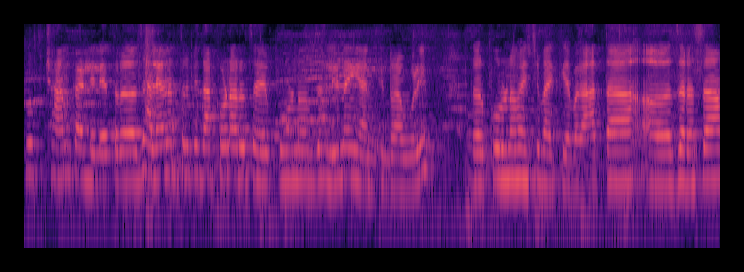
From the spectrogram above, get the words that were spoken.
खूप छान काढलेली आहे तर झाल्यानंतर मी दाखवणारच आहे. पूर्ण झाली नाही आणखीन रांगोळी. तर पूर्ण व्हायची बाकी आहे. बघा आता जरासा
